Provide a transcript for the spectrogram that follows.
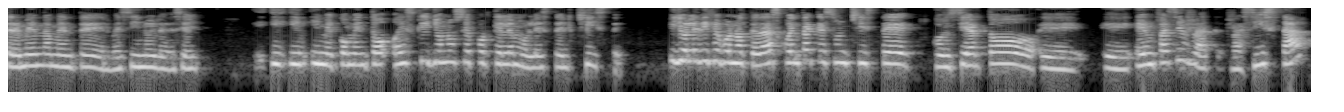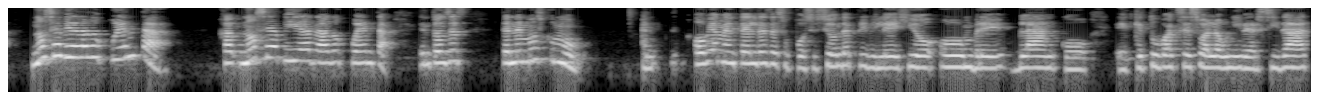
tremendamente el vecino y le decía, y, y, me comentó, es que yo no sé por qué le molesta el chiste. Y yo le dije, bueno, ¿te das cuenta que es un chiste con cierto eh, eh, énfasis ra racista? No se había dado cuenta no se había dado cuenta. Entonces, tenemos como, obviamente él desde su posición de privilegio, hombre, blanco, eh, que tuvo acceso a la universidad,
